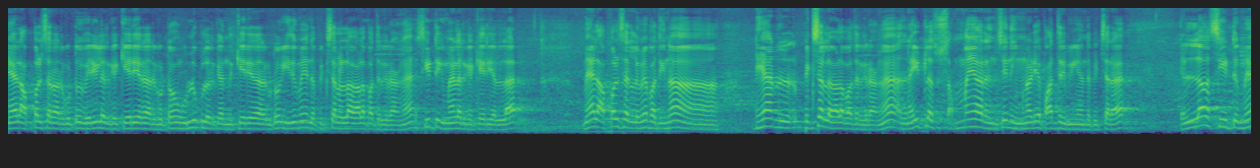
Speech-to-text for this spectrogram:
மேலே அப்பல்சராக இருக்கட்டும் வெளியில் இருக்க கேரியராக இருக்கட்டும் உள்ளுக்குள்ளே இருக்க அந்த கேரியராக இருக்கட்டும் இதுவுமே இந்த பிக்சலெல்லாம் வேலை பார்த்துருக்குறாங்க. சீட்டுக்கு மேலே இருக்க கேரியரில் மேலே அப்பல்சர்லையுமே பார்த்தீங்கன்னா நியான் பிக்சலில் வேலை பார்த்துருக்குறாங்க. அது நைட்டில் செம்மையாக இருந்துச்சு. நீங்கள் முன்னாடியே பார்த்துருப்பீங்க அந்த பிக்சரை எல்லா சீட்டுமே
